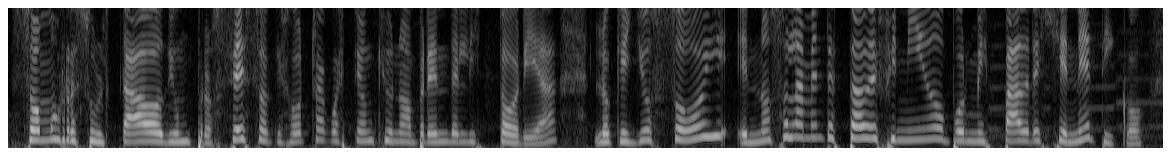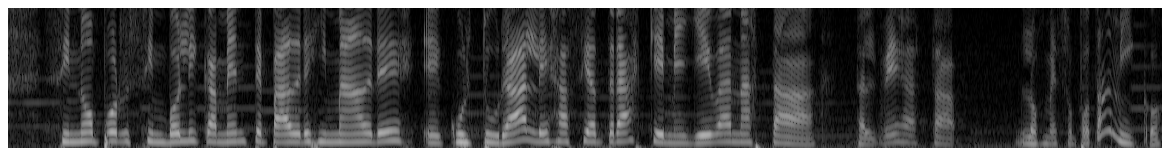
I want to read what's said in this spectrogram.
somos resultado de un proceso, que es otra cuestión que uno aprende en la historia. Lo que yo soy eh, no solamente está definido por mis padres genéticos, sino por simbólicamente padres y madres eh, culturales hacia atrás que me llevan hasta, tal vez hasta los mesopotámicos,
